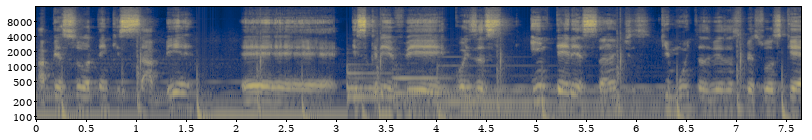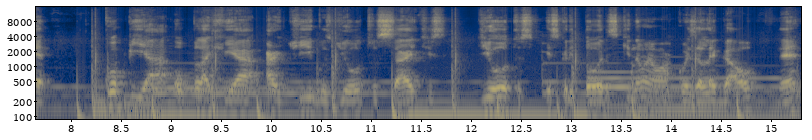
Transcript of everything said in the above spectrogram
a pessoa tem que saber é, escrever coisas interessantes que muitas vezes as pessoas querem copiar ou plagiar artigos de outros sites, de outros escritores, que não é uma coisa legal, né?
